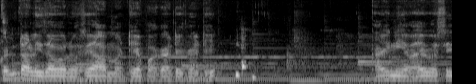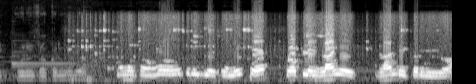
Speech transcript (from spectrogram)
કંટાળી જવાનો છે આમાં ઠેપા કાઢી કાઢી. કાંઈ નહીં હવે વ્યવસ્થિત પૂરું તો કરવું એટલે તો હું ઉતરી ગયો છું નીચે પ્રોબ્લેમ લાંબી લાંબી કરવી જો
